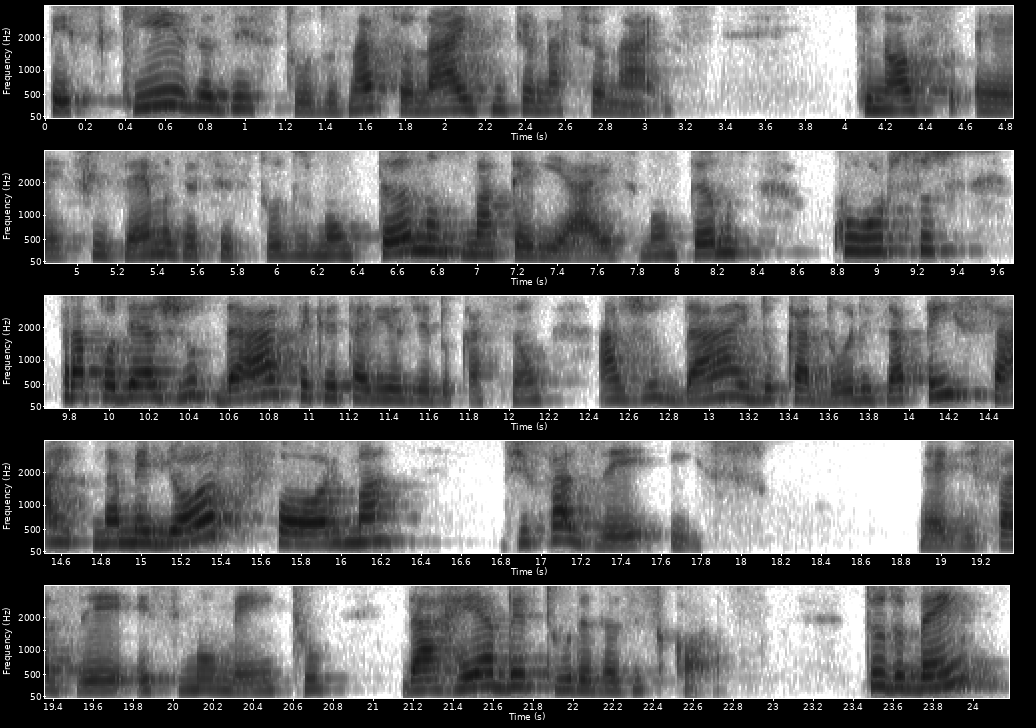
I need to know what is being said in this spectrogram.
pesquisas e estudos nacionais e internacionais, que nós é, fizemos esses estudos, montamos materiais, montamos cursos para poder ajudar as secretarias de educação, ajudar educadores a pensar na melhor forma de fazer isso né, de fazer esse momento da reabertura das escolas. Tudo bem?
